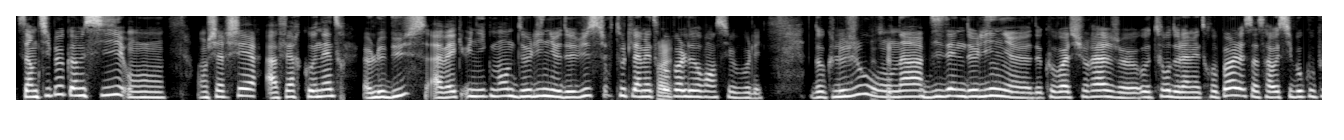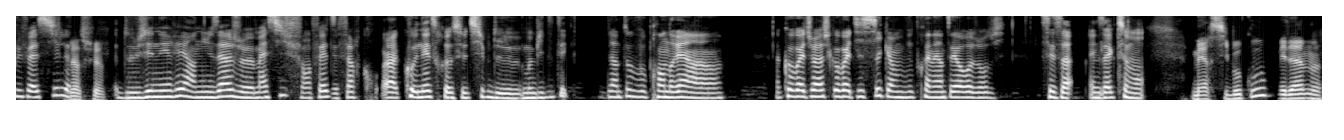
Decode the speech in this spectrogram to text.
C'est un petit peu comme si on, on cherchait à faire connaître euh, le bus avec uniquement deux lignes de bus sur toute la métropole de Rouen, si vous voulez. Donc le jour où on a dizaines de lignes de covoiturage autour de la métropole, ça sera aussi beaucoup plus facile de générer un usage massif en fait, de faire connaître ce type de mobilité. Bientôt, vous prendrez un, un covoiturage ici comme vous prenez un théor aujourd'hui. C'est ça, exactement. Merci beaucoup, mesdames,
